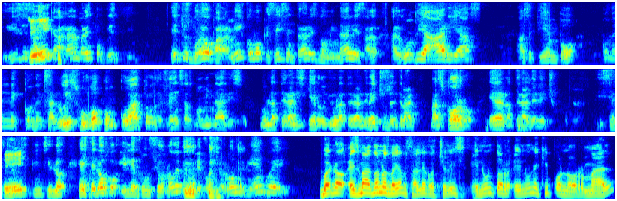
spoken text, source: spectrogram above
Y dices, ay, caramba, esto, esto es nuevo para mí. ¿Cómo que seis centrales nominales? Algún día Arias, hace tiempo, con el, con el San Luis, jugó con cuatro defensas nominales. Un lateral izquierdo y un lateral derecho central. Más corro, era el lateral derecho. Dice, este loco, y le funcionó, le funcionó muy bien, güey. Bueno, es más, no nos vayamos tan lejos, Chelis. En un, en un equipo normal,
